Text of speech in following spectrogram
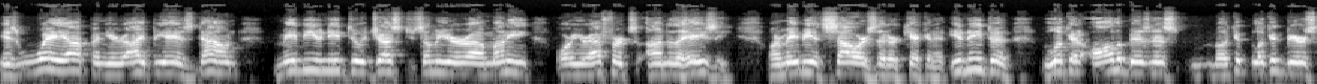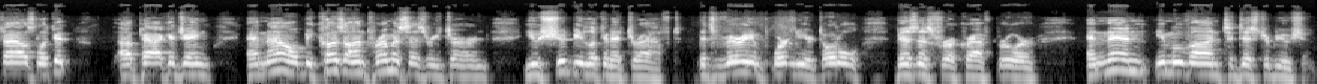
is way up and your IPA is down, maybe you need to adjust some of your uh, money or your efforts onto the hazy, or maybe it's sours that are kicking it. You need to look at all the business, look at look at beer styles, look at uh, packaging, and now, because on premise has returned, you should be looking at draft. It's very important to your total business for a craft brewer. And then you move on to distribution.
